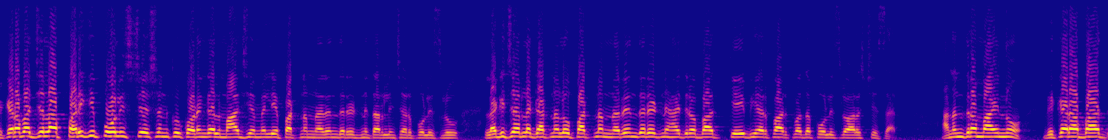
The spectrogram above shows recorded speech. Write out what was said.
వికారాబాద్ జిల్లా పరిగి పోలీస్ స్టేషన్కు కొడంగల్ మాజీ ఎమ్మెల్యే పట్నం నరేందర్ రెడ్డిని తరలించారు పోలీసులు. లగిచర్ల ఘటనలో పట్నం నరేందర్ రెడ్డిని హైదరాబాద్ కేబీఆర్ పార్క్ వద్ద పోలీసులు అరెస్ట్ చేశారు. అనంతరం ఆయన్ను వికారాబాద్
